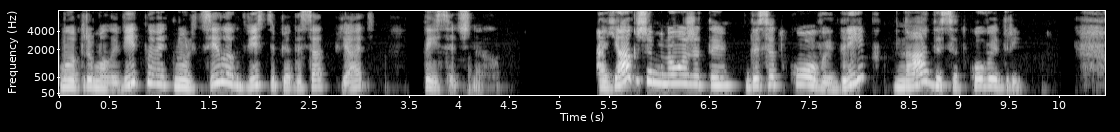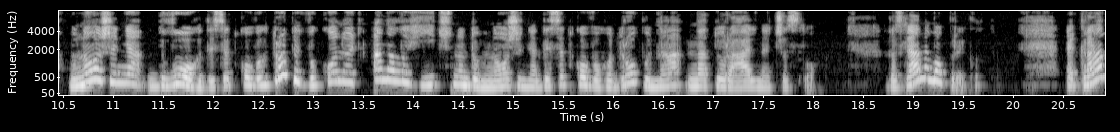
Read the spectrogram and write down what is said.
Ми отримали відповідь 0,255 тисячних. А як же множити десятковий дріб на десятковий дріб? Множення двох десяткових дробів виконують аналогічно до множення десяткового дробу на натуральне число. Розглянемо приклад. Екран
